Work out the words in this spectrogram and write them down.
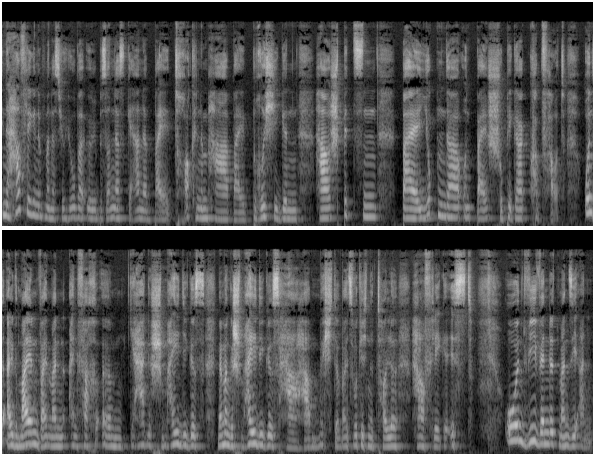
In der Haarpflege nimmt man das Jojobaöl besonders gerne bei trockenem Haar, bei brüchigen Haarspitzen, bei juckender und bei schuppiger Kopfhaut. Und allgemein, weil man einfach, ähm, ja, geschmeidiges, wenn man geschmeidiges Haar haben möchte, weil es wirklich eine tolle Haarpflege ist. Und wie wendet man sie an?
